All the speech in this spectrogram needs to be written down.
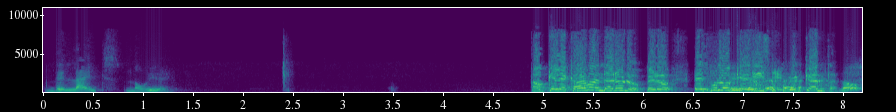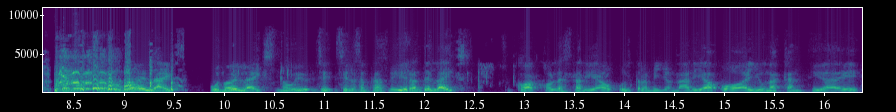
de likes no vive. Aunque le acabo de mandar uno, pero es por lo que dice, me encanta. No, pero, uno de likes, uno de likes no vive. Si, las empresas vivieran de likes, Coca-Cola estaría ultramillonaria o hay una cantidad de,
